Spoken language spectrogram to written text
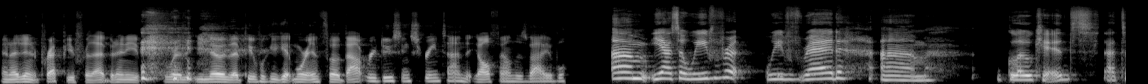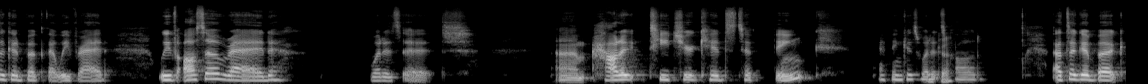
and I didn't prep you for that, but any where you know that people could get more info about reducing screen time that y'all found is valuable? Um, yeah, so we've re- we've read um, Glow Kids. That's a good book that we've read. We've also read what is it? Um, How to Teach Your Kids to Think. I think is what okay. it's called. That's a good book.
